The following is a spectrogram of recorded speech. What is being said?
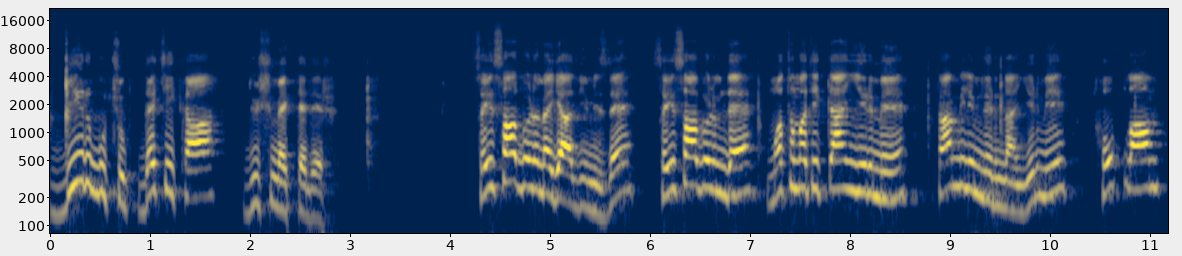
1,5 dakika düşmektedir. Sayısal bölüme geldiğimizde sayısal bölümde matematikten 20, fen bilimlerinden 20, toplam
